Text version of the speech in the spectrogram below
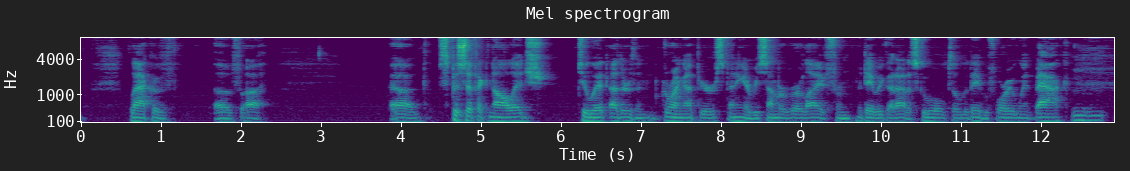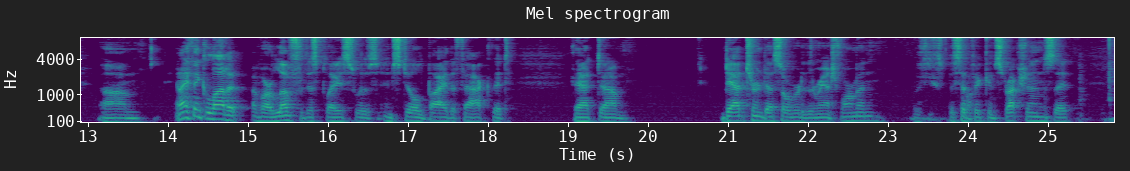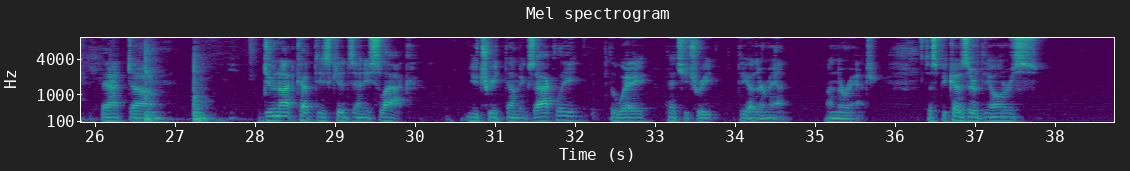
lack of of uh, uh, specific knowledge to it, other than growing up here, spending every summer of our life from the day we got out of school till the day before we went back. Mm-hmm. Um, and I think a lot of, of our love for this place was instilled by the fact that that um, Dad turned us over to the ranch foreman with specific instructions that that um, do not cut these kids any slack. You treat them exactly the way that you treat the other men on the ranch. Just because they're the owner's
